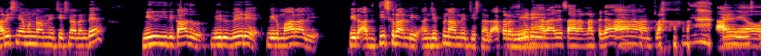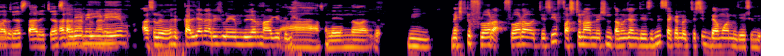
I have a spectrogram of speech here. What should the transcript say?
హరీష్ని ఏమన్నా నామినేట్ చేసినారంటే మీరు ఇది కాదు మీరు వేరే మీరు మారాలి. మీరు అది తీసుకురండి అని చెప్పి నామినేట్ చేసినాడు. అక్కడ వేరే మారాలి సార్ అన్నట్టుగా అట్లా. ఆయన చేస్తారు. ఈయన. ఏం అసలు కళ్యాణ్ హరీష్లో ఏం చూసారో నాకే తెలియదు అసలు ఏందో నెక్స్ట్ ఫ్లోరా. ఫ్లోరా వచ్చేసి ఫస్ట్ నామినేషన్ తనుజాన్ చేసింది సెకండ్ వచ్చేసి డెమాన్ చేసింది.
